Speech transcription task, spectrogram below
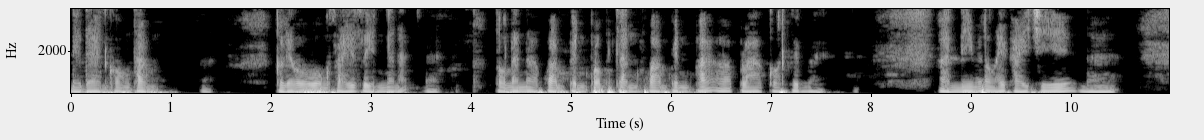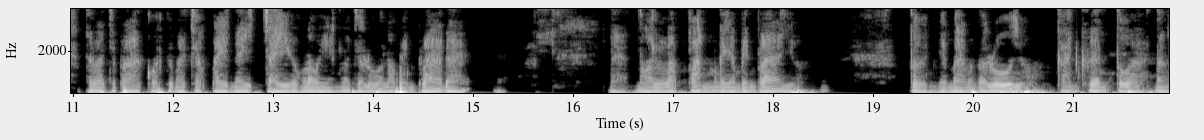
ในแดนของธรรมก็เรียกว่าวงสายศีลนั่นแหละตรงนั้นความเป็นพรหมจรรย์ความเป็นพระปรากฏขึ้นมา อันนี้ไม่ต้องให้ใครชี้นะ แต่ว่าจะปรากฏขึ้นมาจากภายในใจของเราเอง เราจะรู้ว่าเราเป็นพระได้นะนอนหลับฝันมันก็ยังเป็นพระอยู่ ตื่นขึ้นมามันก็รู้อยู่ การเคลื่อนตัวนั่ง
